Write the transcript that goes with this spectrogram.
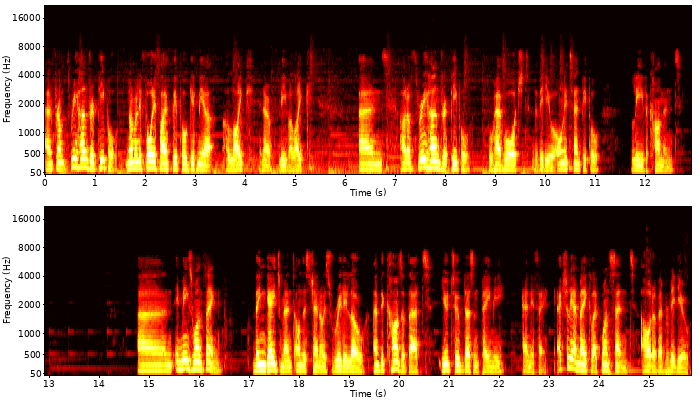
And from 300 people, normally 45 people give me a, a like, you know, leave a like. And out of 300 people, who have watched the video, only 10 people leave a comment. And it means one thing, the engagement on this channel is really low and because of that YouTube doesn't pay me anything. Actually I make like one cent out of every video,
